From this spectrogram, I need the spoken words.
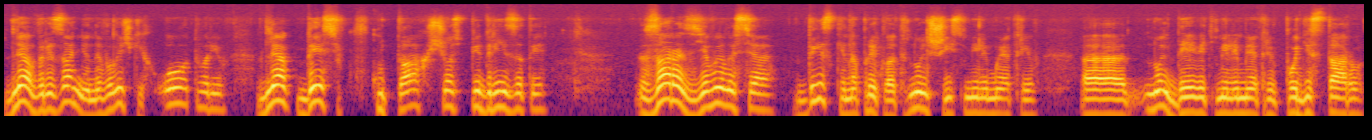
для вирізання невеличких отворів, для десь в кутах щось підрізати. Зараз з'явилися диски, наприклад, 0,6 мм, е, 0,9 мм по дістару,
